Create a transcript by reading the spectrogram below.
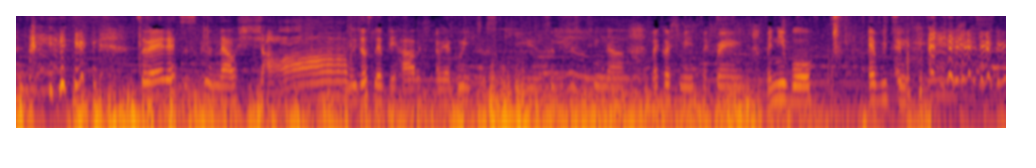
so we're headed to school now. Sha! We just left the house and we are going to school. So this is Tina, my classmate, my friend, my neighbor, everything. everything.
